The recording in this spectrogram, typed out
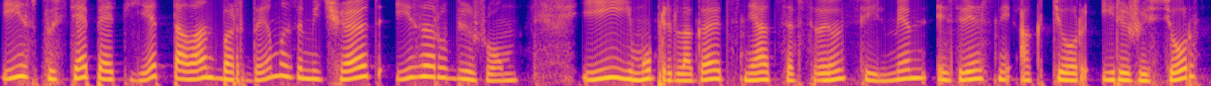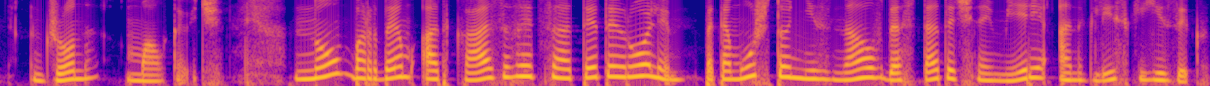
И спустя пять лет талант Бардема замечают и за рубежом. И ему предлагают сняться в своем фильме известный актер и режиссер Джон Малкович. Но Бардем отказывается от этой роли, потому что не знал в достаточной мере английский язык.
